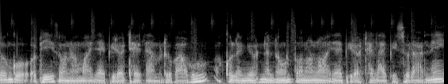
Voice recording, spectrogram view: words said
လုံးကိုအပြည့်စုံတော့မှရိုက်ပြီးတော့ထည့်စမ်းမလို့ပါဘူးအခုလိုမျိုးနှလုံးသုံးလုံးလောက်ရိုက်ပြီးတော့ထည့်လိုက်ပြီးဆိုတာနဲ့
